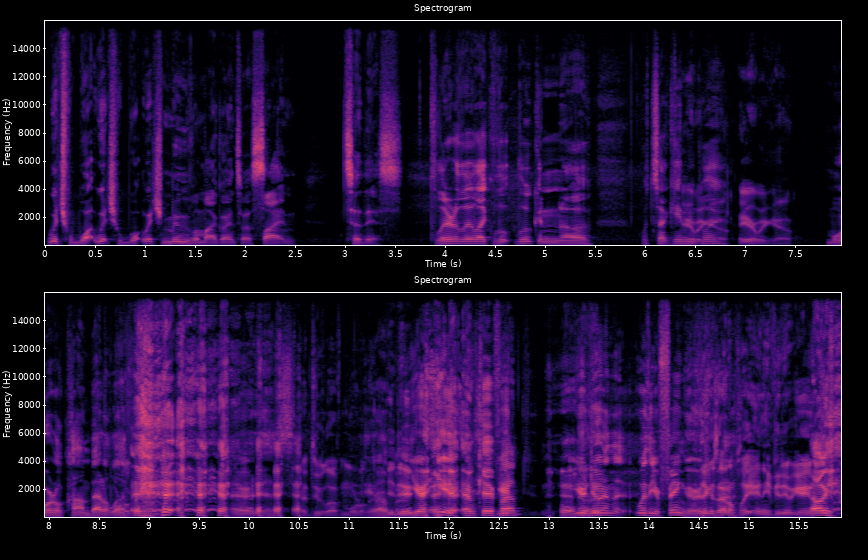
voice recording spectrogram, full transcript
which what which what, which move am I going to assign to this. It's literally like Lu- Luke and uh, what's that game Here you we play? go. Here we go. Mortal Kombat 11. there it is. I do love Mortal Kombat. You do? You're, you're, MK fan? You're, you're doing it with your fingers. The thing is, I don't play any video games Oh, yeah.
